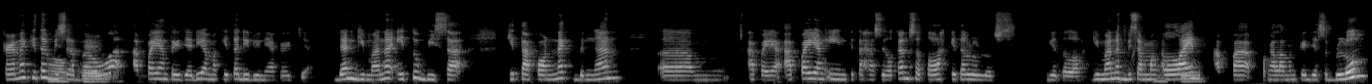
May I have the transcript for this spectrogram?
karena kita bisa okay. bawa apa yang terjadi sama kita di dunia kerja dan gimana itu bisa kita connect dengan um, apa ya apa yang ingin kita hasilkan setelah kita lulus gitu loh. Gimana bisa mengalign apa pengalaman kerja sebelum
